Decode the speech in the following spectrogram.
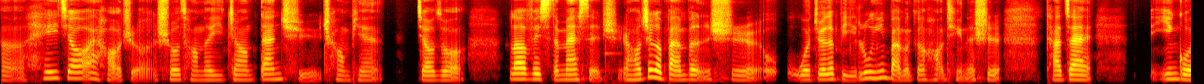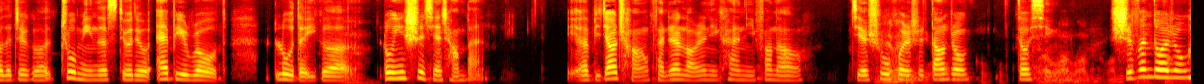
呃黑胶爱好者收藏的一张单曲唱片，叫做《Love Is the Message》。然后这个版本是我觉得比录音版本更好听的是他在英国的这个著名的 Studio Abbey Road 录的一个嗯录音室现场版，呃比较长，反正老人你看你放到结束或者是当中都行，十分多钟。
